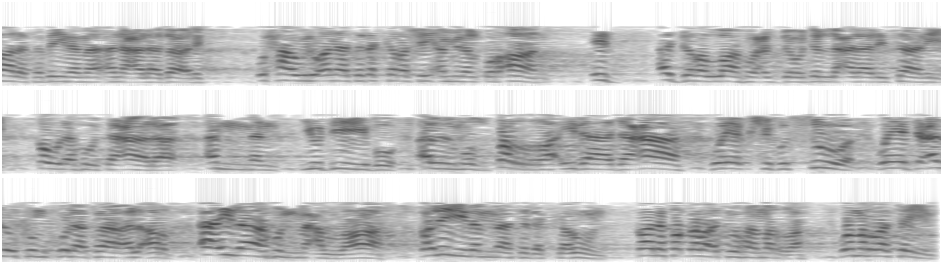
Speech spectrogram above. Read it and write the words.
قال فبينما أنا على ذلك أحاول أن أتذكر شيئا من القرآن. إذ أجرى الله عز وجل على لساني قوله تعالى أمن يجيب المضطر إذا دعاه ويكشف السوء ويجعلكم خلفاء الأرض. أإله مع الله. قليلا ما تذكرون. قال فقرأتها مرة ومرتين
